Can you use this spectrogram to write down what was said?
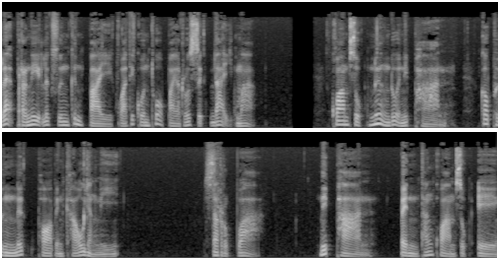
และประณีตลึกซึ้งขึ้นไปกว่าที่คนทั่วไปรู้สึกได้อีกมาก ความสุขเนื่องด้วยนิพพาน ก็พึงนึกพอเป็นเขาอย่างนี้ สรุปว่า นิพพานเป็นทั้งความสุขเอง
